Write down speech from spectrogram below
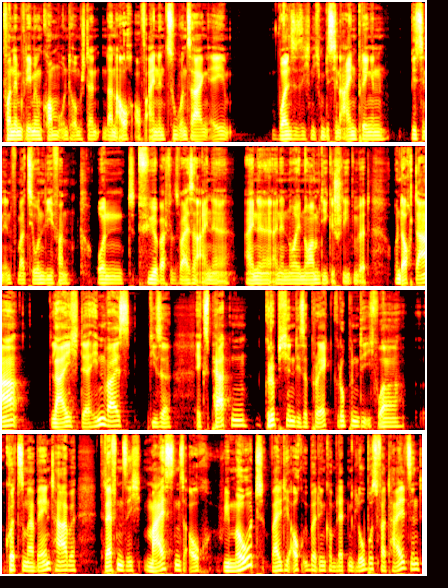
von dem Gremium kommen unter Umständen dann auch auf einen zu und sagen, ey, wollen Sie sich nicht ein bisschen einbringen, bisschen Informationen liefern und für beispielsweise eine, eine, eine neue Norm, die geschrieben wird. Und auch da gleich der Hinweis, diese Expertengrüppchen, diese Projektgruppen, die ich vor kurzem erwähnt habe, treffen sich meistens auch remote, weil die auch über den kompletten Globus verteilt sind.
